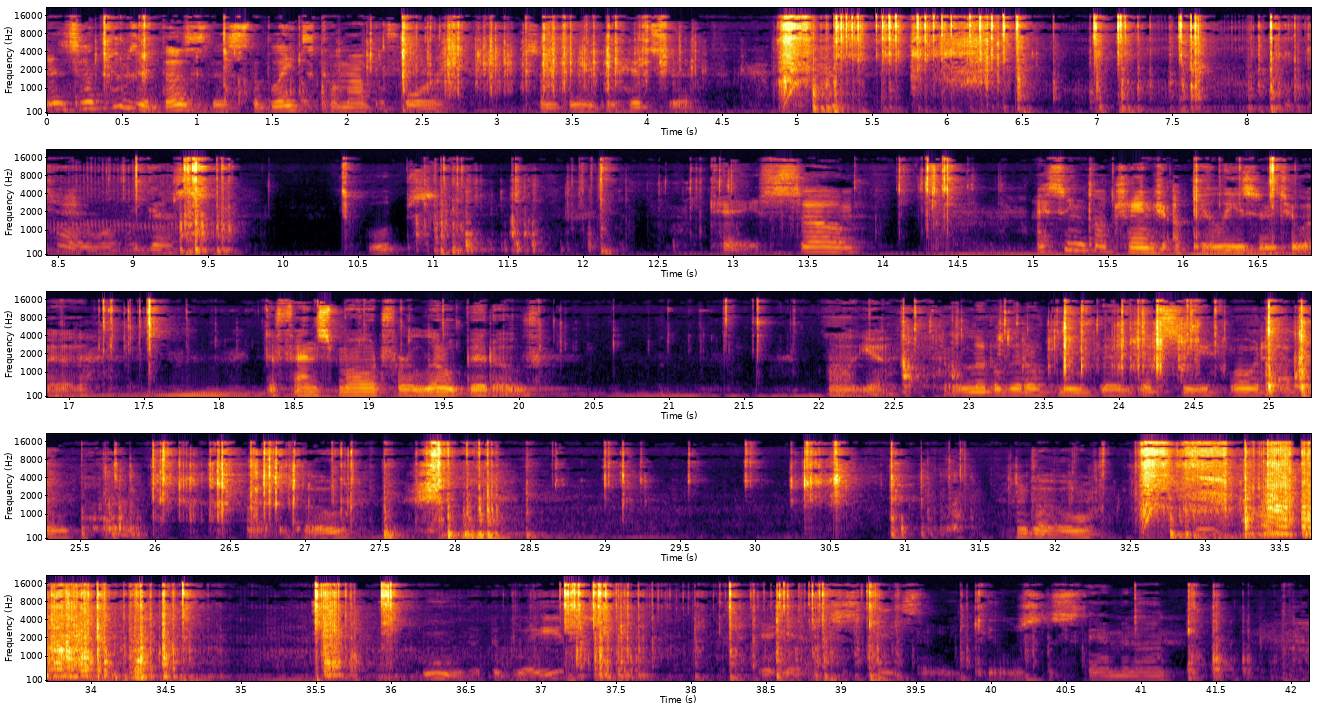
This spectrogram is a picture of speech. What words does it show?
And sometimes it does this. The blades come out before something even hits it. Okay, well, I guess... Oops. Okay, so... I think I'll change Achilles into a defense mode for a little bit of... Oh, yeah a little bit of movement. Let's see what would happen. Go. Go. Ooh, the blades. It, yeah, it just instantly kills the stamina.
